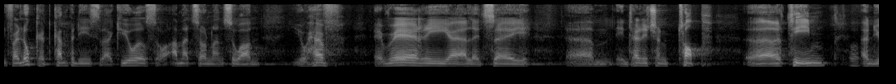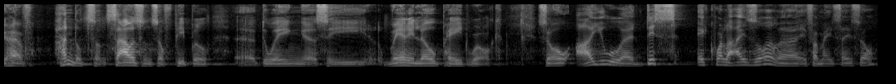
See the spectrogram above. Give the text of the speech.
if I look at companies like yours or Amazon and so on, you have a very, uh, let's say, um, intelligent top uh, team, and you have hundreds and thousands of people uh, doing uh, the very low paid work. So are you a disequalizer, uh, if I may say so,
